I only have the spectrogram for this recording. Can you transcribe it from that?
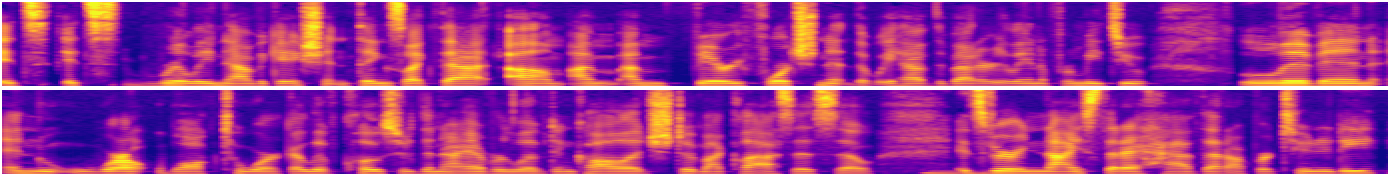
it's it's really navigation things like that. Um, I'm I'm very fortunate that we have the Battery Atlanta for me to live in and walk to work. I live closer than I ever lived in college to my classes, so mm. it's very nice that I have that opportunity.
